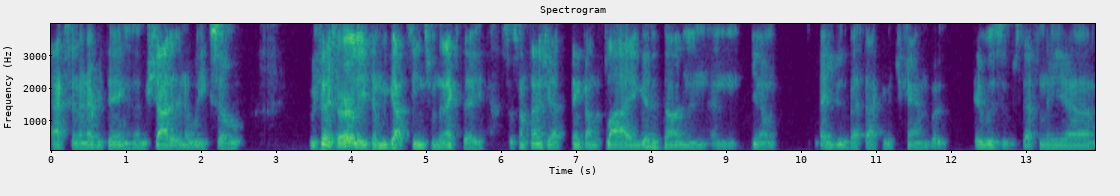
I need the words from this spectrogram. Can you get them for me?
accent and everything, and then we shot it in a week. So we finished early. Then we got scenes from the next day. So sometimes you have to think on the fly and get it done, and and you know, yeah, you do the best acting that you can. But it was it was definitely uh,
